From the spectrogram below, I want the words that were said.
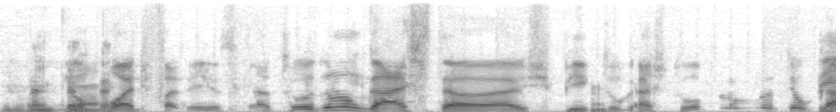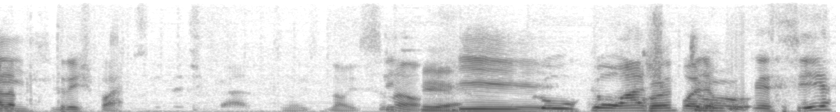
Ele vai entrar. Não pode fazer isso, cara. Tu não gasta o speak que tu gastou pra ter o cara por três partidas, cara. Não, isso não. É. E o que eu acho quanto... que pode acontecer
